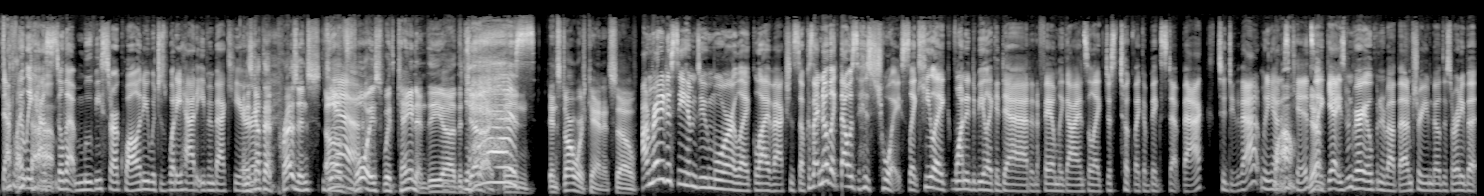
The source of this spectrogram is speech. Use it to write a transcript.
definitely has still that movie star quality, which is what he had even back here. And he's got that presence Yeah. of voice with Kanan, the uh, the Yes. Jedi in in Star Wars canon. So I'm ready to see him do more like live action stuff because I know like that was his choice. Like he like wanted to be like a dad and a family guy, and so like just took like a big step back to do that when he had Wow. his kids. Yeah. Like yeah, he's been very open about that. I'm sure you know this already, but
